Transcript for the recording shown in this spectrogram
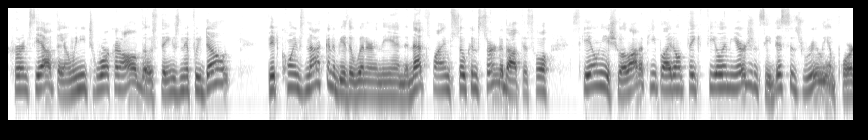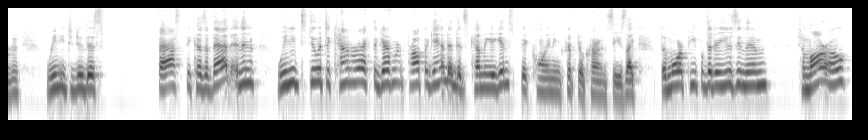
currency out there. And we need to work on all of those things. And if we don't, Bitcoin's not going to be the winner in the end. And that's why I'm so concerned about this whole scaling issue. A lot of people I don't think feel any urgency. This is really important. We need to do this fast because of that. And then we need to do it to counteract the government propaganda that's coming against Bitcoin and cryptocurrencies. Like the more people that are using them tomorrow,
